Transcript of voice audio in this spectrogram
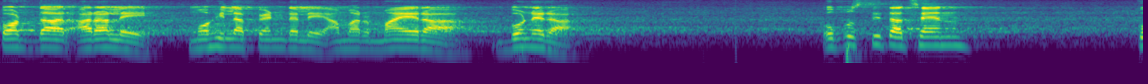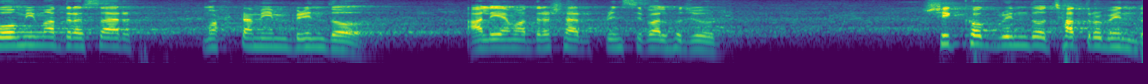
পর্দার আড়ালে, মহিলা প্যান্ডেলে আমার মায়েরা, বোনেরা, উপস্থিত আছেন কৌমি মাদ্রাসার মোহতামিম বৃন্দ, আলিয়া মাদ্রাসার প্রিন্সিপাল হুজুর শিক্ষকবৃন্দ, ছাত্রবৃন্দ,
